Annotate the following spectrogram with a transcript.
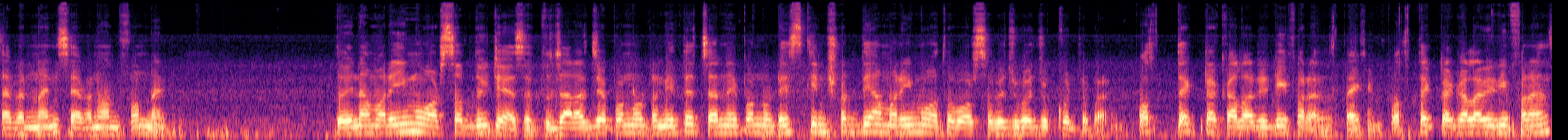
seven nine seven one four nine তো এই নাম্বার ইমো হোয়াটসঅ্যাপ দুইটাই আছে। তো যারা যে পণ্যটা নিতে চান, এই পণ্যটা স্ক্রিনশট দিয়ে আমার ইমো অথবা হোয়াটসঅ্যাপে যোগাযোগ করতে পারেন। প্রত্যেকটা কালারই ডিফারেন্স দেখেন, প্রত্যেকটা কালারই ডিফারেন্স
